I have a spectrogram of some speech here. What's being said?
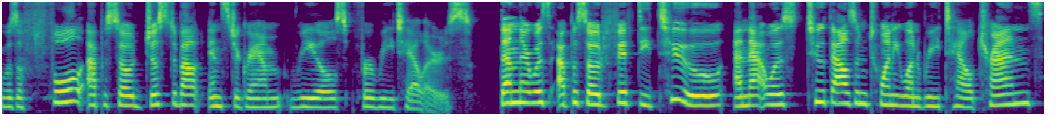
It was a full episode just about Instagram Reels for retailers. Then there was episode 52, and that was 2021 retail trends.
